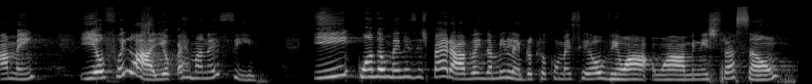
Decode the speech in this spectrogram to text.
Amém? E eu fui lá e eu permaneci. E quando eu menos esperava, ainda me lembro que eu comecei a ouvir uma, uma ministração,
